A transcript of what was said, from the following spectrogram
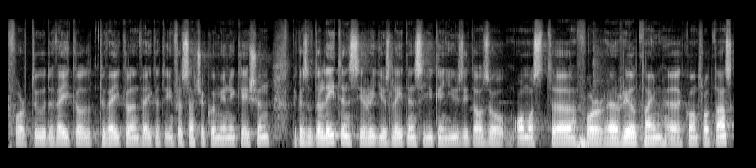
for to the vehicle to vehicle and vehicle to infrastructure communication because of the latency, reduced latency you can use it also almost uh, for real-time uh, control task.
